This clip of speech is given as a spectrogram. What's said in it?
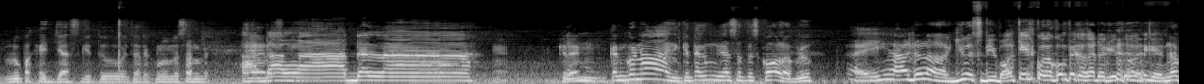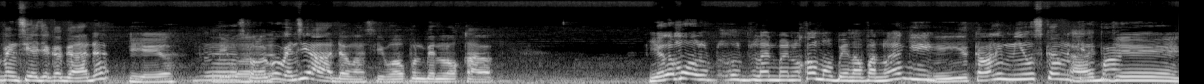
lu pakai jas gitu cari kelulusan? Yang ada resmi? lah ada lah. Ya. kirain kan gue nanya kita kan nggak satu sekolah bro. Iya ada lah. Gila sedih banget kayak sekolah gue kagak ada gitu. Nah pensi aja kagak ada? Iya ya sedih Eh, sekolah gue pensi ada masih walaupun band lokal. Iyalah mau lain band lokal mau band apaan lagi? iya kali Muse kan Linkin Park. Anjing.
